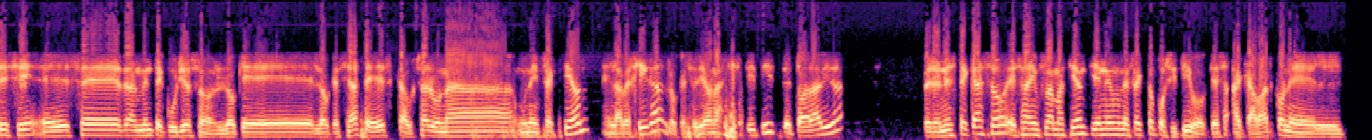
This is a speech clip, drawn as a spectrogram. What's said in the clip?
sí, sí, es eh, realmente curioso. Lo que, lo que se hace es causar una, una infección en la vejiga, lo que sería una cistitis de toda la vida, pero en este caso esa inflamación tiene un efecto positivo, que es acabar con el,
